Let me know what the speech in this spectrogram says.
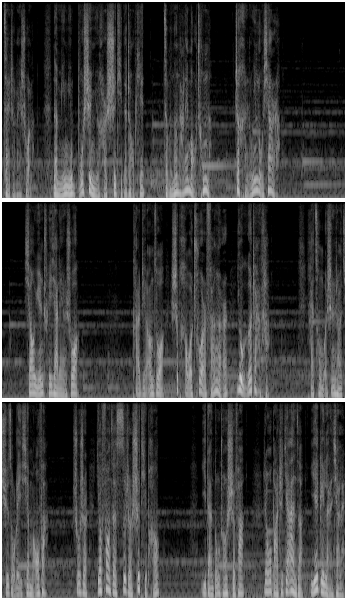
再者来说了。那明明不是女孩尸体的照片，怎么能拿来冒充呢？这很容易露馅啊！肖云垂下脸说：“他这样做是怕我出尔反尔，又讹诈他，还从我身上取走了一些毛发，说是要放在死者尸体旁，一旦东窗事发，让我把这件案子也给揽下来。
